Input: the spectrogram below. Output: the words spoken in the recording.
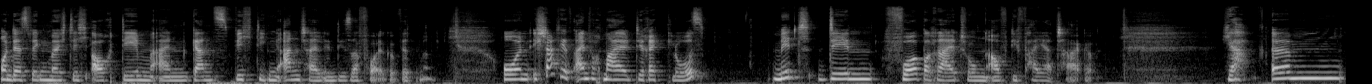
Und deswegen möchte ich auch dem einen ganz wichtigen Anteil in dieser Folge widmen. Und ich starte jetzt einfach mal direkt los mit den Vorbereitungen auf die Feiertage. Ja, ähm,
